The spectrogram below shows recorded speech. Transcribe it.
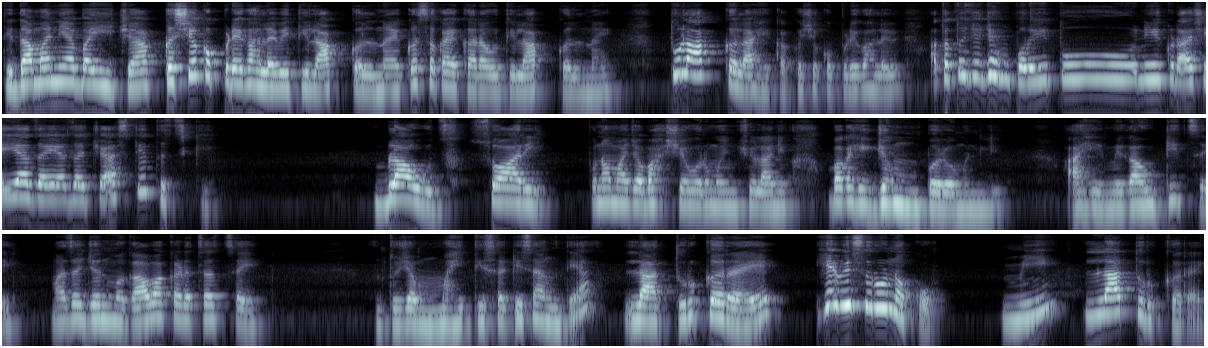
ती दामानिया बाईच्या कसे कपडे घालावे तिला अक्कल नाही. कसं काय करावं तिला अक्कल नाही. तुला अक्कल आहे का कसे कपडे घालावे? आता तुझे झंपर इथून इकडं असे याजा याजाचे असतेच की. ब्लाऊज स्वारी पुन्हा माझ्या भाषेवर म्हणशील आणि बघा ही झंपर म्हणली. आहे मी गावठीच आहे. माझा जन्म गावाकडचाच आहे. तुझ्या माहितीसाठी सांगते हा. लातूरकर आहे. हे विसरू नको. मी लातूरकर आहे.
